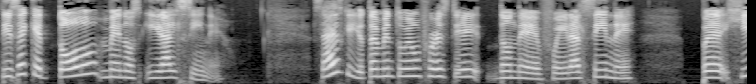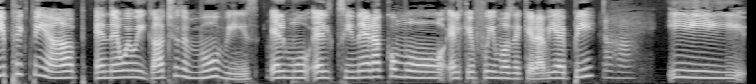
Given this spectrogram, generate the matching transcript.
Dice que todo menos ir al cine. Sabes que yo también tuve un first date donde fue ir al cine, but he picked me up and then when we got to the movies, el, mu- el cine era como el que fuimos de que era VIP Ajá. y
